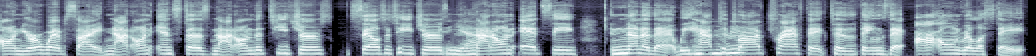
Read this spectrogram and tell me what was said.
on your website, not on Instas, not on the teachers, sales to teachers, yeah. not on Etsy, none of that. We have mm-hmm. to drive traffic to the things that our own real estate.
